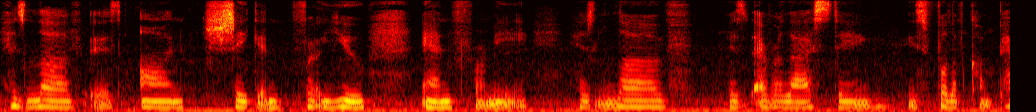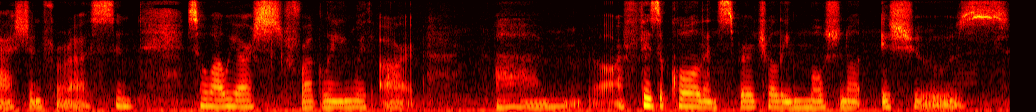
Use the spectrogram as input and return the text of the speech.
His love is unshaken for you and for me. His love is everlasting. He's full of compassion for us. And so while we are struggling with our um, our physical and spiritual, emotional issues,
